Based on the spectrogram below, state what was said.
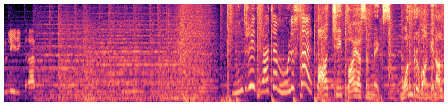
சொல்லி இருக்கிறார் முந்திரி திராட்சை முழுசா இருக்கு. ஆச்சி பாயாசம் மிக்ஸ் ஒன்று வாங்கினால்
